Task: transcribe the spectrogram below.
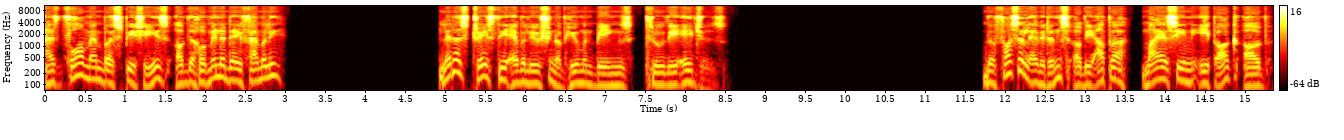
as four-member species of the Hominidae family? Let us trace the evolution of human beings through the ages. The fossil evidence of the upper Miocene epoch of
